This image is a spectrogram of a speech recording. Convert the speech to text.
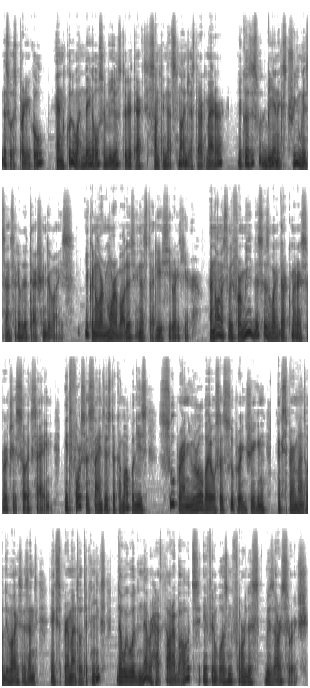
this was pretty cool, and could one day also be used to detect something that's not just dark matter, because this would be an extremely sensitive detection device. You can learn more about this in the study you see right here. And honestly, for me, this is why dark matter search is so exciting. It forces scientists to come up with these super unusual but also super intriguing experimental devices and experimental techniques that we would never have thought about if it wasn't for this bizarre search.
